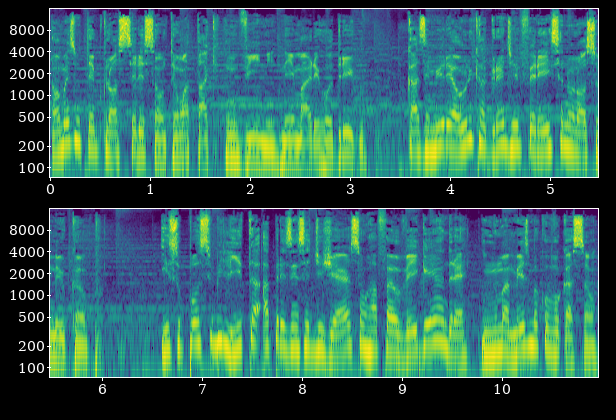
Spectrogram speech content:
Ao mesmo tempo que nossa seleção tem um ataque com Vini, Neymar e Rodrigo, Casemiro é a única grande referência no nosso meio-campo. Isso possibilita a presença de Gerson, Rafael Veiga e André em uma mesma convocação.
